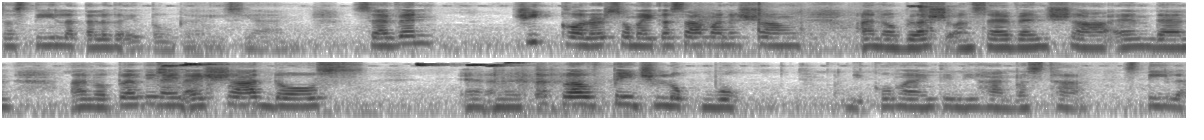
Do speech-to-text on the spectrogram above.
sa Stila talaga ito guys yan. 7 cheek color so may kasama na siyang ano blush on 7 siya and then ano 29 eyeshadows and ano ito 12 page lookbook. Hindi ko maintindihan basta Stila.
